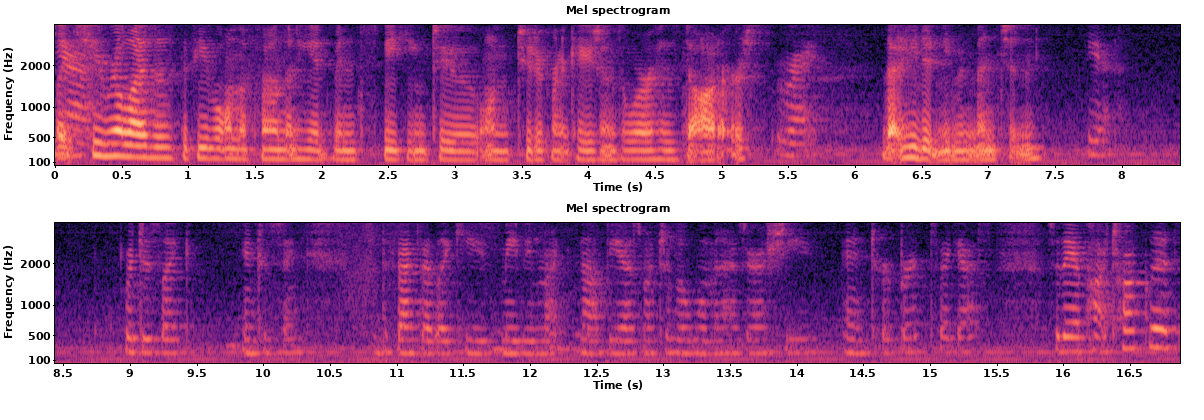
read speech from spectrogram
Like Yeah. she realizes the people on the phone that he had been speaking to on two different occasions were his daughters Right. that he didn't even mention. Yeah. Which is like interesting. The fact that like he maybe might not be as much of a womanizer as she interprets, I guess. So they have hot chocolate.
